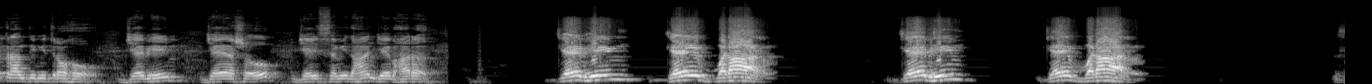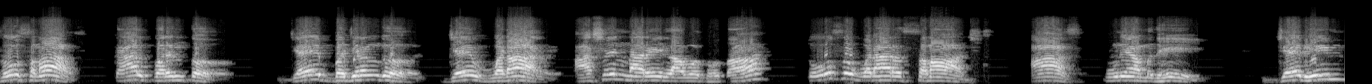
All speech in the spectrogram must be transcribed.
क्रांती मित्र हो, जय भीम, जय अशोक, जय संविधान, जय भारत। जय भीम, जय वडार। जय भीम, जय वडार। जो समाज कालपर्यंत जय बजरंग, जय वडार असे नारे लावत होता, तोच वडार समाज आज पुण्यामध्ये. जय भीम,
